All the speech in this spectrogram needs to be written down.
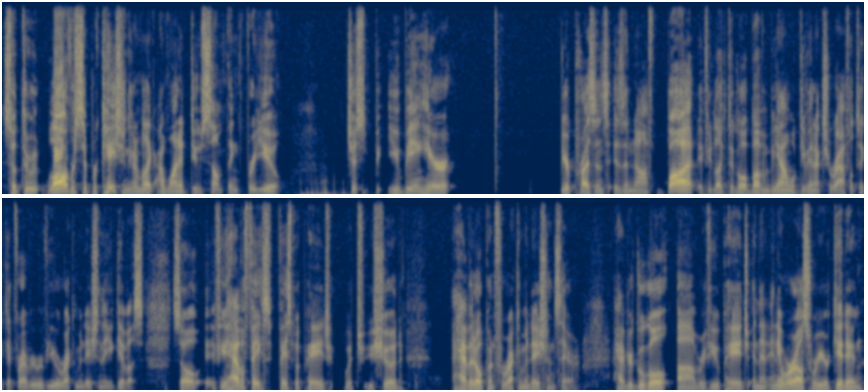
So, through law of reciprocation, they're going to be like, I want to do something for you. Just you being here your presence is enough. But if you'd like to go above and beyond, we'll give you an extra raffle ticket for every review or recommendation that you give us. So if you have a face Facebook page, which you should, have it open for recommendations there. Have your Google uh, review page, and then anywhere else where you're getting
